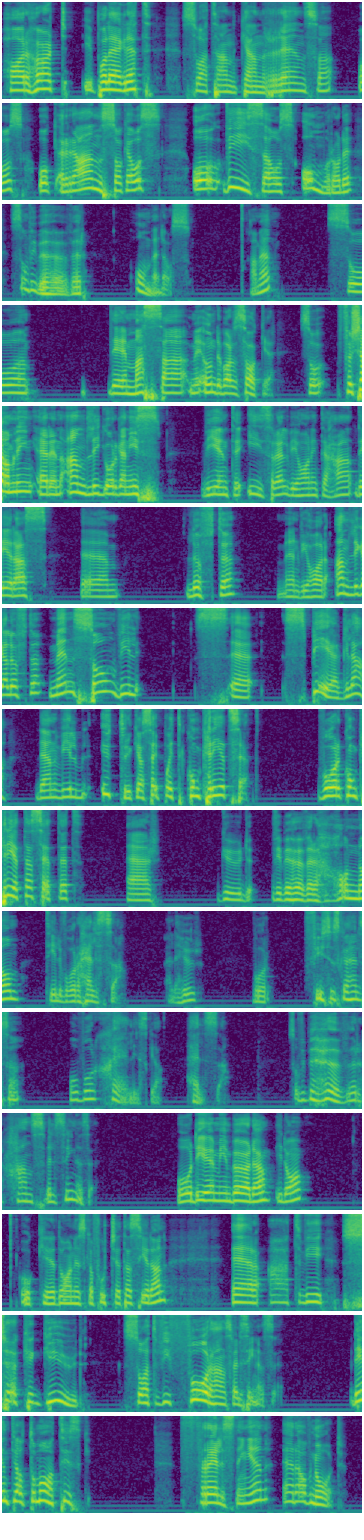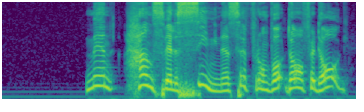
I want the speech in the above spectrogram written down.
har hört på lägret så att han kan rensa oss och ransaka oss och visa oss område som vi behöver omvända oss. Amen. Så det är massa med underbara saker. Så församling är en andlig organism. Vi är inte Israel, vi har inte deras eh, löfte, men vi har andliga löfte, men som vill eh, spegla, den vill uttrycka sig på ett konkret sätt. Vår konkreta sättet är Gud, vi behöver honom till vår hälsa. Eller hur? Vår fysiska hälsa och vår själiska hälsa. Så vi behöver hans välsignelse. Och det är min börda idag. Och eh, Daniel ska fortsätta sedan. Är att vi söker Gud så att vi får hans välsignelse. Det är inte automatiskt. Frälsningen är av nåd. Men hans välsignelse från dag för dag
